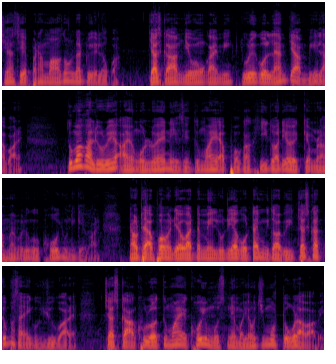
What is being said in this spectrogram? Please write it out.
Just ရဲ့ပထမဆုံးလက်တွေ့အလုပ်ပါ Just ကမြေဝုံကိုင်းပြီးလူတွေကိုလမ်းပြမေးလာပါတယ် သူမကလူတွေရဲ့အာယုံကိုလွှဲနေစဉ်သူမရဲ့အဖော်ကခီးသွားတယောက်ရဲ့ကင်မရာမှန်ဘလူးကိုခိုးယူနေခဲ့ပါတယ်နောက်ထပ်အဖွဲ့ဝင်တယောက်ကတမင်လူတယောက်ကိုတိုက်မိသွားပြီး Just ကသူ့ပစံအိတ်ကိုယူပါတယ် Just ကအခုတော့သူမရဲ့ခိုးယူမှုစနစ်မှာယုံကြည်မှုတိုးလာပါပြီ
